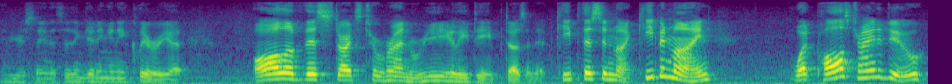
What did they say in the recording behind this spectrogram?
Maybe you're saying this isn't getting any clearer yet. All of this starts to run really deep, doesn't it? Keep this in mind. Keep in mind what Paul's trying to do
